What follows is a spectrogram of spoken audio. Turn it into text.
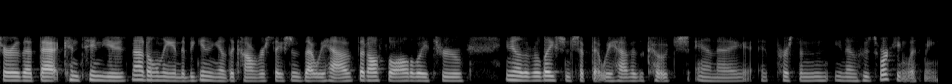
sure that that continues not only in the beginning of the conversations that we have, but also all the way through, you know, the relationship that we have as a coach and a, a person, you know, who's working with me.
